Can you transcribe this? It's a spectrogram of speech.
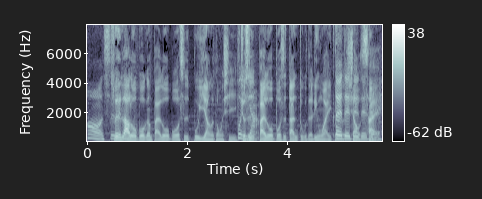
哦，是，所以辣萝卜跟白萝卜是不一样的东西，就是白萝卜是单独的另外一个小菜。对，对，对，对，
